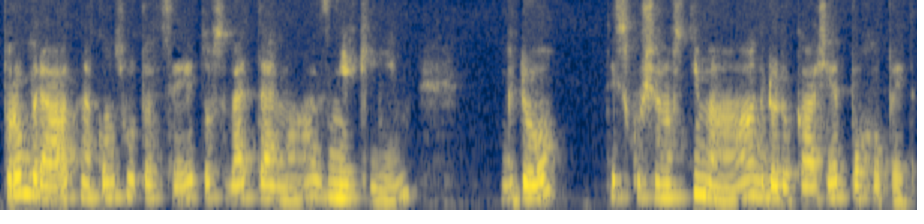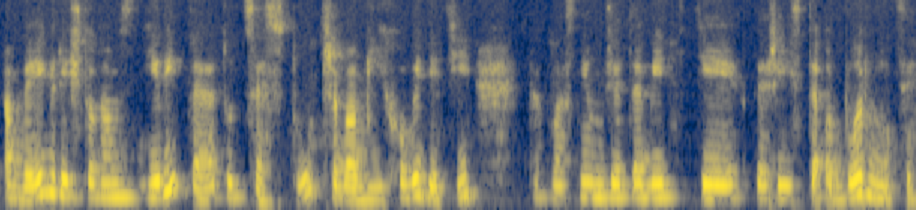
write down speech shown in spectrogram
probrat na konzultaci to své téma s někým, kdo ty zkušenosti má, kdo dokáže pochopit. A vy, když to tam sdílíte, tu cestu, třeba výchovy dětí, tak vlastně můžete být ti, kteří jste odborníci,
